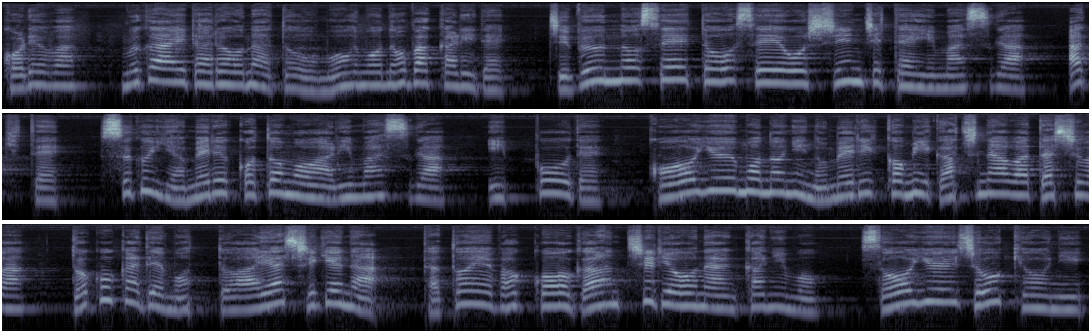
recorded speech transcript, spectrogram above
これは無害だろうなと思うものばかりで自分の正当性を信じていますが飽きてすぐやめることもありますが一方でこういうものにのめり込みがちな私はどこかでもっと怪しげな例えば抗がん治療なんかにもそういう状況に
